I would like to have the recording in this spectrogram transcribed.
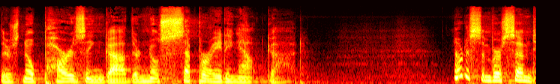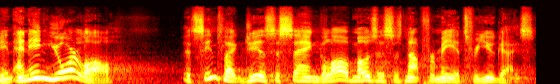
There's no parsing God, there's no separating out God. Notice in verse 17, and in your law, it seems like Jesus is saying the law of Moses is not for me, it's for you guys.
